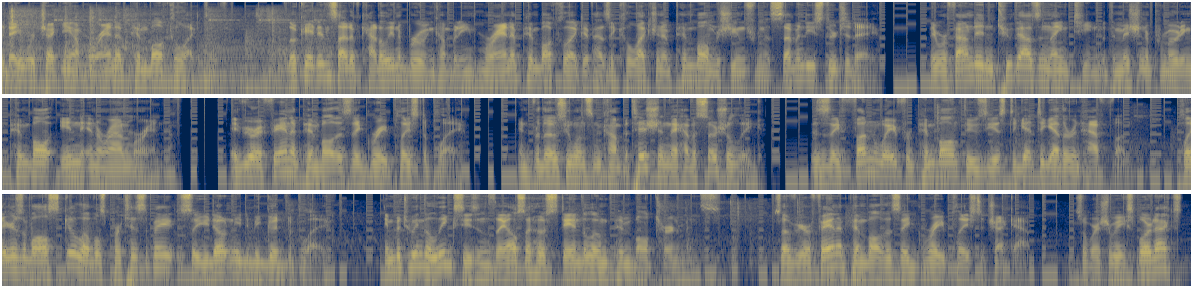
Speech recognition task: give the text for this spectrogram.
Today we're checking out Marana Pinball Collective. Located inside of Catalina Brewing Company, Marana Pinball Collective has a collection of pinball machines from the 70s through today. They were founded in 2019 with the mission of promoting pinball in and around Marana. If you're a fan of pinball, this is a great place to play. And for those who want some competition, they have a social league. This is a fun way for pinball enthusiasts to get together and have fun. Players of all skill levels participate, so you don't need to be good to play. In between the league seasons, they also host standalone pinball tournaments. So if you're a fan of pinball, this is a great place to check out. So where should we explore next?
